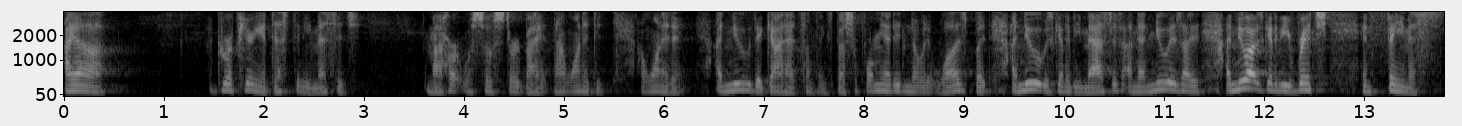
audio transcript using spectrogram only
I, uh, I grew up hearing a destiny message. And my heart was so stirred by it, and I wanted to, I wanted it. I knew that God had something special for me. I didn't know what it was, but I knew it was going to be massive, and I knew as I, I knew I was going to be rich and famous.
